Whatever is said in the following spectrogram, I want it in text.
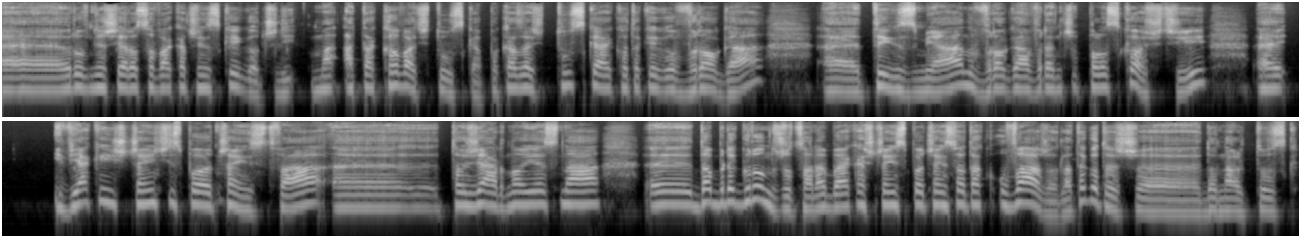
e, również Jarosława Kaczyńskiego, czyli ma atakować Tuska, pokazać Tuska jako takiego wroga e, tych zmian, wroga wręcz polskości. E, i w jakiejś części społeczeństwa e, to ziarno jest na e, dobry grunt rzucone, bo jakaś część społeczeństwa tak uważa. Dlatego też e, Donald Tusk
